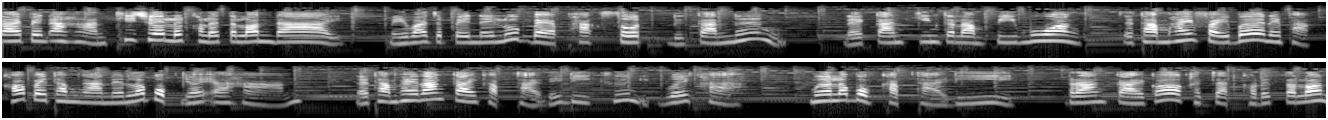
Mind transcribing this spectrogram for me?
กลายเป็นอาหารที่ช่วยลดคอเลสเตอรอลได้ ไม่ว่าจะเป็นในรูปแบบผักสดหรือการนึ่ง และการกินกะหล่ำปลีม่วง จะทำให้ไฟเบอร์ในผักเข้าไปทำงานในระบบย่อยอาหาร และทำให้ร่างกายขับถ่ายได้ดีขึ้นอีกด้วยค่ะ เมื่อระบบขับถ่ายดี ร่างกายก็ขจัดคอเลสเตอรอล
